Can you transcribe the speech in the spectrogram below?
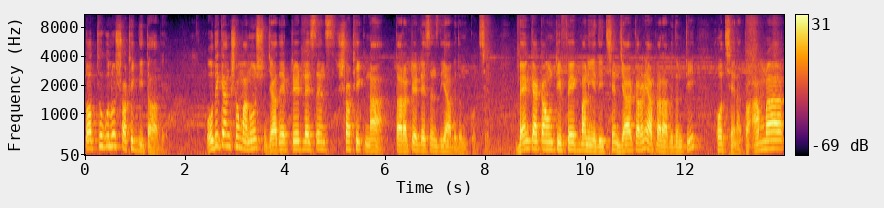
তথ্যগুলো সঠিক দিতে হবে। অধিকাংশ মানুষ যাদের ট্রেড লাইসেন্স সঠিক না, তারা ট্রেড লাইসেন্স দিয়ে আবেদন করছে। ব্যাংক অ্যাকাউন্টটি ফেক বানিয়ে দিচ্ছেন, যার কারণে আপনার আবেদনটি হচ্ছে না। তো আমরা,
